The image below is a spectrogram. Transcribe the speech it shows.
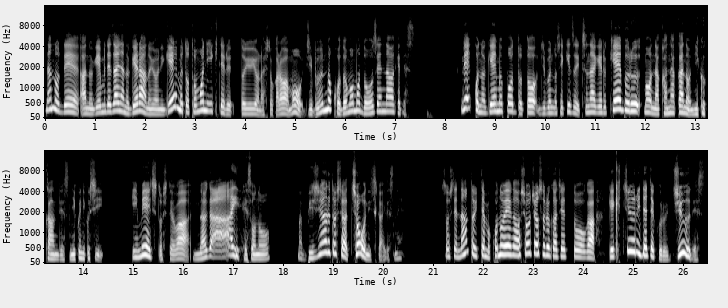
なので、あのゲームデザイナーのゲラーのようにゲームと共に生きてるというような人からはもう自分の子供も同然なわけです。で、このゲームポッドと自分の脊髄つなげるケーブルもなかなかの肉感です。肉肉しい。イメージとしては長いへそのまあ、ビジュアルとしては超に近いですね。そして何といってもこの映画を象徴するガジェットが劇中に出てくる銃です。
